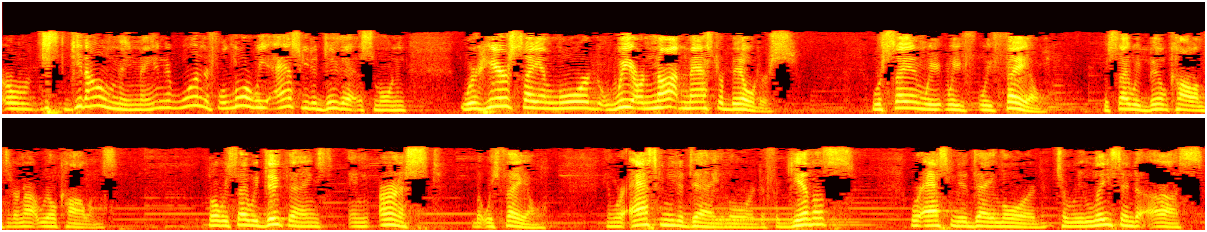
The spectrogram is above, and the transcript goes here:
or just get on me, man. They're wonderful. Lord, we ask you to do that this morning. We're here saying, Lord, we are not master builders. We're saying we we we fail. We say we build columns that are not real columns. Lord, we say we do things in earnest, but we fail. And we're asking you today, Lord, to forgive us. We're asking you today, Lord, to release into us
